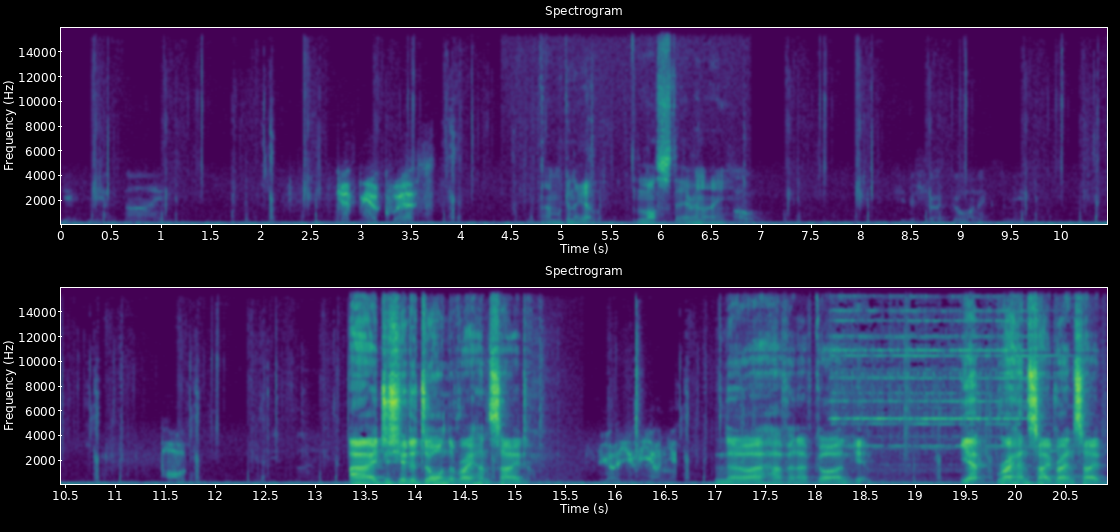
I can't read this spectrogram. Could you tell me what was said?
Give me a sign. Give me a quest. I'm gonna get lost here, aren't I? Oh. She just shut a door next to me. Pog. I just hit a door on the right hand side. You got a UV on you? No, I haven't. I've got an. Yep, yep right hand side, right hand side.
